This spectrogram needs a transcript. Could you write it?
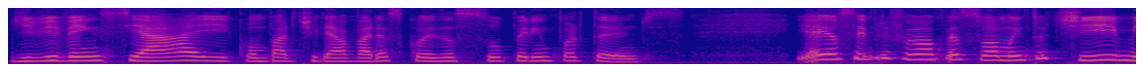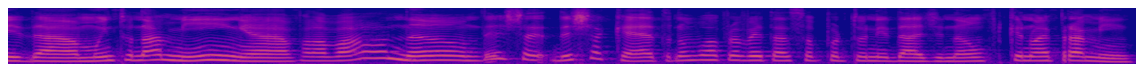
de vivenciar e compartilhar várias coisas super importantes. E aí eu sempre fui uma pessoa muito tímida, muito na minha, falava: "Ah, não, deixa, deixa quieto, não vou aproveitar essa oportunidade não, porque não é para mim".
